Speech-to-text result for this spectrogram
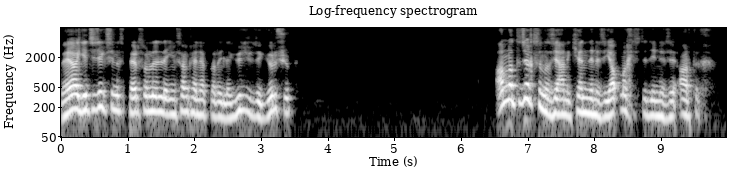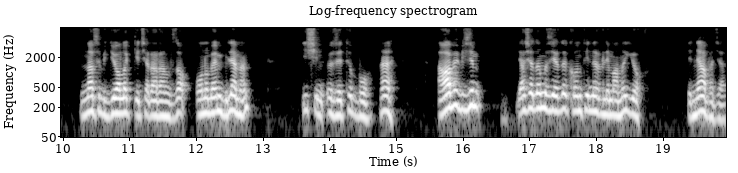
Veya geçeceksiniz personelle insan kaynaklarıyla yüz yüze görüşüp anlatacaksınız yani kendinizi yapmak istediğinizi artık nasıl bir diyalog geçer aranızda onu ben bilemem. İşin özeti bu. Heh. Abi bizim yaşadığımız yerde konteyner limanı yok. E ne yapacağız?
